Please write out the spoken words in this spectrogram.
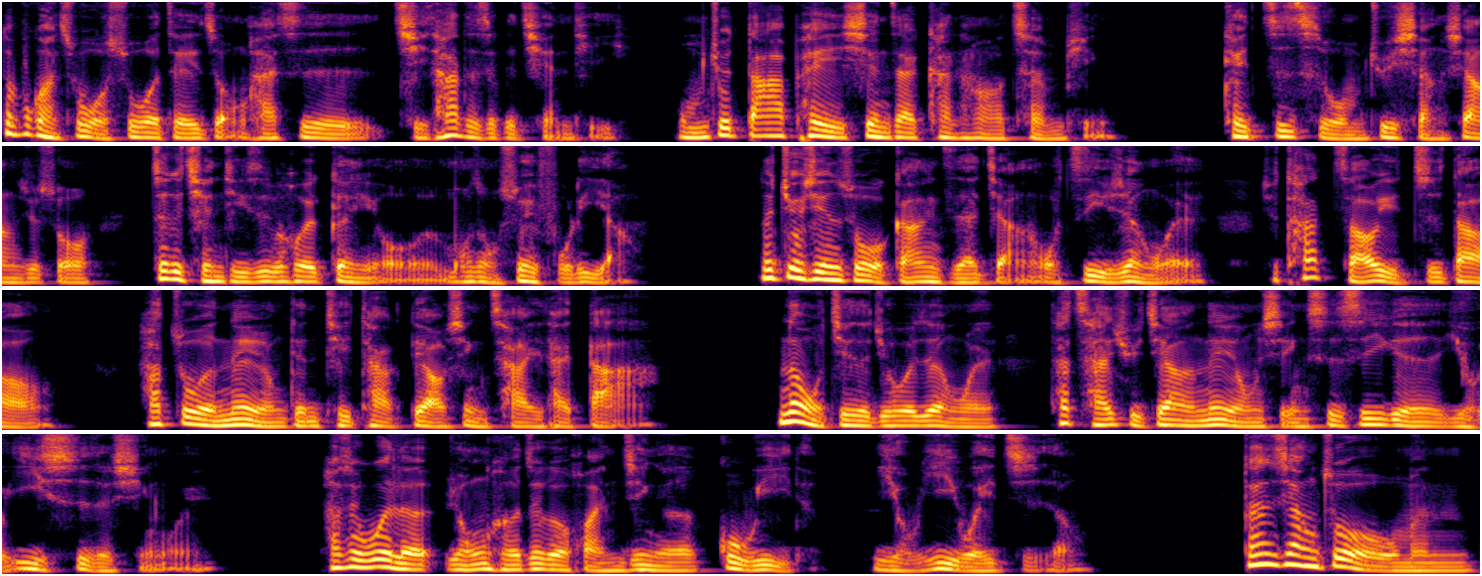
那不管是我说的这一种，还是其他的这个前提，我们就搭配现在看到的成品，可以支持我们去想象，就说。这个前提是不是会更有某种说服力啊？那就先说，我刚刚一直在讲，我自己认为，就他早已知道他做的内容跟 TikTok 调性差异太大，那我接着就会认为，他采取这样的内容形式是一个有意识的行为，他是为了融合这个环境而故意的，有意为之哦。但是这样做，我们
